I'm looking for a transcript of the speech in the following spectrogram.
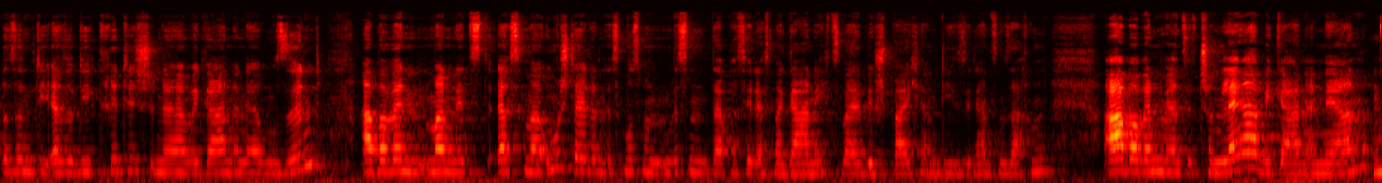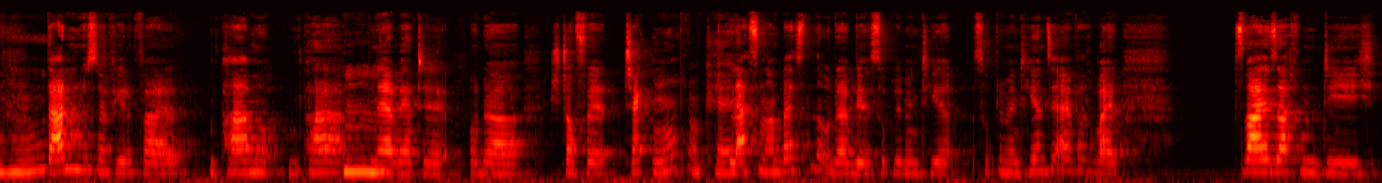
das sind die, also die kritisch in der veganen Ernährung sind. Aber wenn man jetzt erstmal umstellt, dann ist, muss man wissen, da passiert erstmal gar nichts, weil wir speichern diese ganzen Sachen. Aber wenn wir uns jetzt schon länger vegan ernähren, dann müssen wir auf jeden Fall ein paar, ein paar Nährwerte oder Stoffe checken. Okay. lassen am besten oder wir supplementier supplementieren sie einfach, weil zwei Sachen, die ich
